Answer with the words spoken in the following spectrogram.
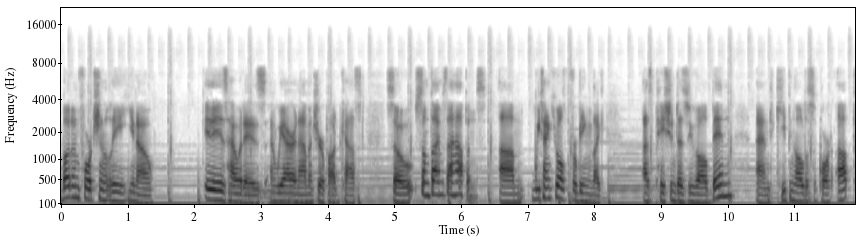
but unfortunately, you know, it is how it is, and we are an amateur podcast, so sometimes that happens. Um, we thank you all for being like as patient as you've all been and keeping all the support up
